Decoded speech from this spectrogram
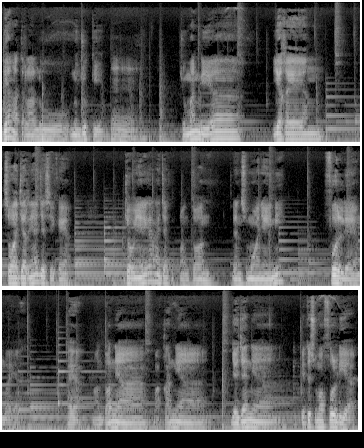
dia nggak terlalu nunjukin. Hmm. cuman dia ya kayak yang sewajarnya aja sih kayak cowoknya ini kan ngajak nonton dan semuanya ini full dia yang bayar. Kayak nontonnya makannya jajannya itu semua full dia.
